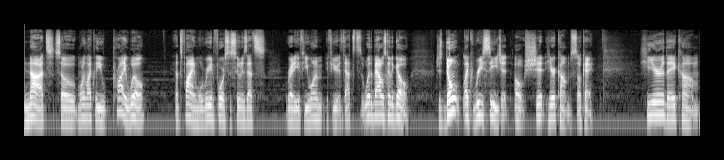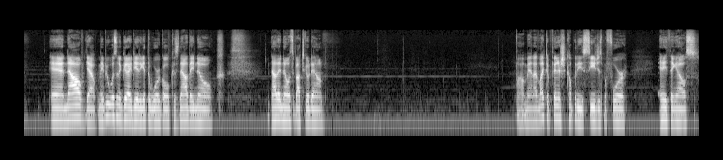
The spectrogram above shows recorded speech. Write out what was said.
not, so more likely you probably will. That's fine. We'll reinforce as soon as that's ready. If you want, if you if that's where the battle's gonna go, just don't like re-siege it. Oh shit! Here comes. Okay, here they come. And now, yeah, maybe it wasn't a good idea to get the war goal because now they know. now they know it's about to go down. Oh man, I'd like to finish a couple of these sieges before anything else.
